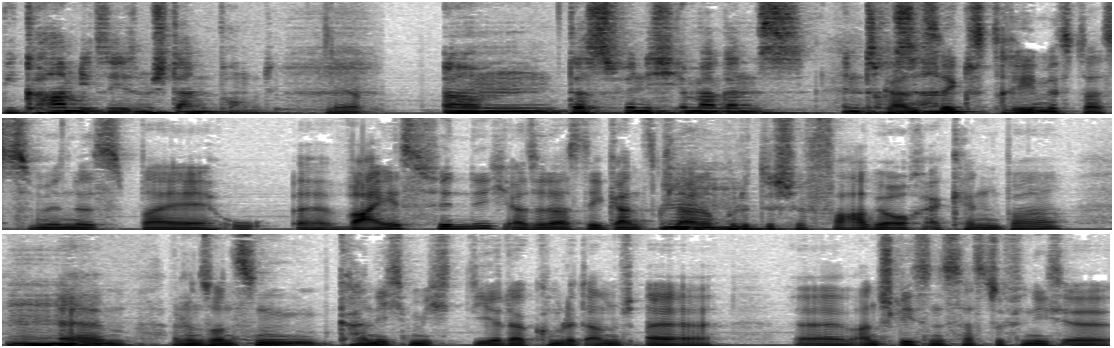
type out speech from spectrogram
wie kamen die zu diesem Standpunkt? Ja. Ähm, das finde ich immer ganz interessant. Ganz extrem ist das zumindest bei äh, Weiß, finde ich. Also da ist die ganz klare mhm. politische Farbe auch erkennbar. Mhm. Ähm, und ansonsten kann ich mich dir da komplett an, äh, äh, anschließen. Das hast du, finde ich, äh,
